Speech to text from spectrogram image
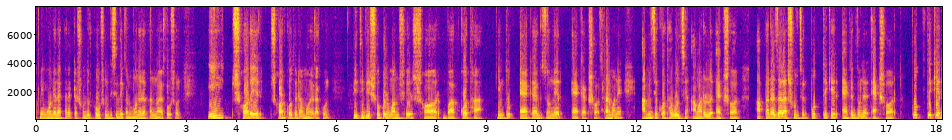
আপনি মনে রাখার একটা সুন্দর কৌশল দিচ্ছে। দেখুন, মনে রাখার নয়া কৌশল। এই স্বরের, স্বর কথাটা মনে রাখুন। পৃথিবীর সকল মানুষের স্বর বা কথা কিন্তু এক একজনের এক এক স্বর। তার মানে আমি যে কথা বলছি, আমার হলো এক স্বর। আপনারা যারা শুনছেন, প্রত্যেকের এক একজনের এক স্বর, প্রত্যেকের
